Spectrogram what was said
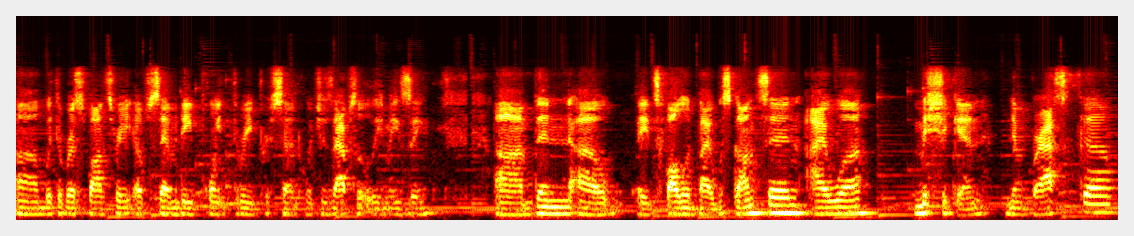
Um, with a response rate of 70.3%, which is absolutely amazing. Um, then uh, it's followed by Wisconsin, Iowa, Michigan, Nebraska,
